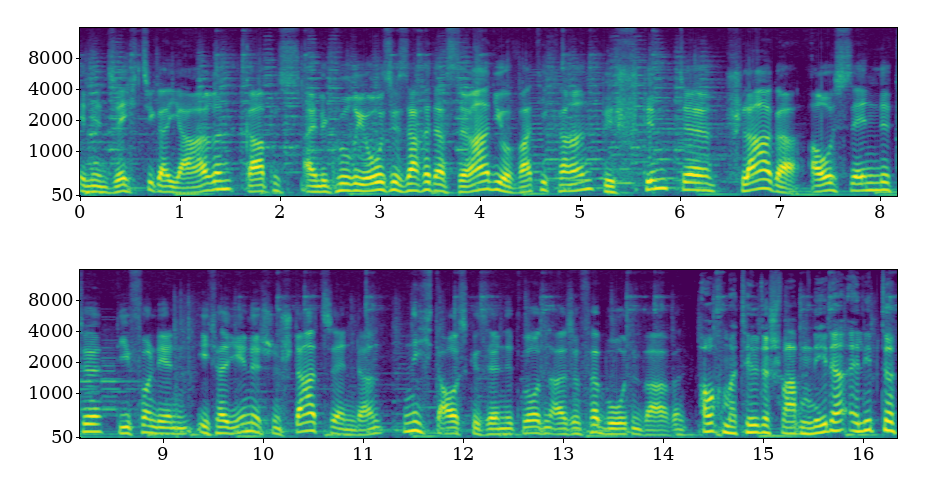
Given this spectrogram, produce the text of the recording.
In den 60er Jahren gab es eine kuriose Sache, dass Radio Vatikan bestimmte Schlager aussendete, die von den italienischen Staatssendern nicht ausgesendet wurden, also verboten waren. Auch Mathilde Schwaben-Neder erlebte,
